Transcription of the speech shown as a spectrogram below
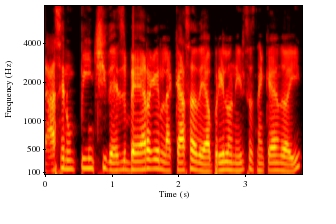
hacen un pinche desvergue en la casa de April O'Neil, se están quedando ahí.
